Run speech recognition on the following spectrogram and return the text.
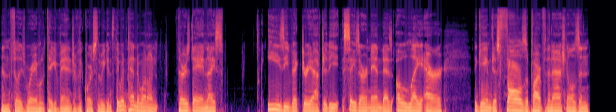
And the Phillies were able to take advantage of the course of the weekends. They went 10 to 1 on Thursday, a nice, easy victory after the Cesar Hernandez Olay error. The game just falls apart for the Nationals and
